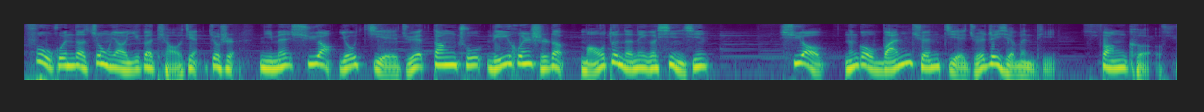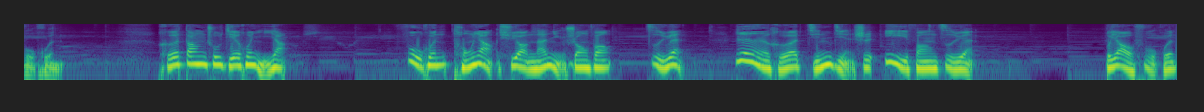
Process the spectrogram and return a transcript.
复婚的重要一个条件就是你们需要有解决当初离婚时的矛盾的那个信心，需要能够完全解决这些问题，方可复婚。和当初结婚一样，复婚同样需要男女双方自愿。任何仅仅是一方自愿，不要复婚。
